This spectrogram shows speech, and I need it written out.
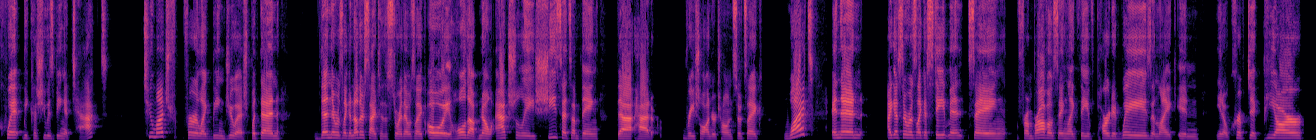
quit because she was being attacked too much for like being Jewish, but then then there was like another side to the story that was like, oh, wait, hold up. No, actually, she said something that had racial undertones. So it's like, what? And then I guess there was like a statement saying from Bravo saying like they've parted ways and like in, you know, cryptic PR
